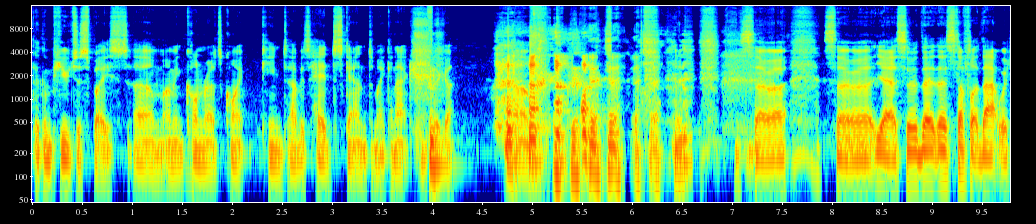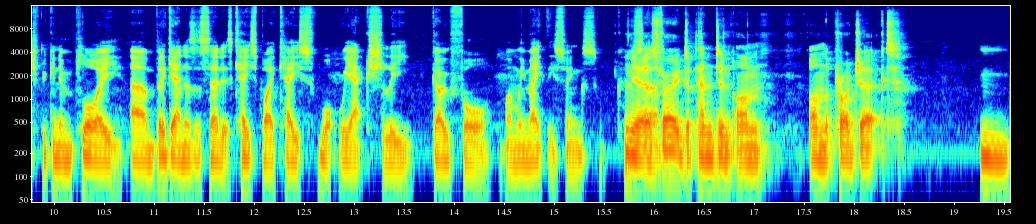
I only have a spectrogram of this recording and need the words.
the computer space. Um, I mean, Conrad's quite keen to have his head scanned to make an action figure. Um, so, uh, so uh, yeah, so there, there's stuff like that which we can employ. Um, but again, as I said, it's case by case what we actually go for when we make these things. Yeah, it's um, very dependent on on the project. Mm.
